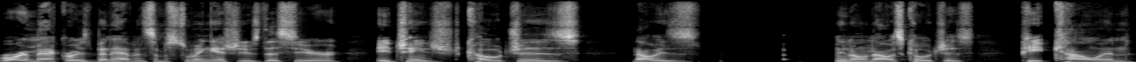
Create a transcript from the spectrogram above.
Rory McIlroy's been having some swing issues this year. He changed coaches. Now he's, you know, now his coach is Pete Cowan.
